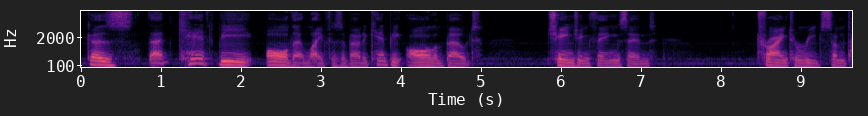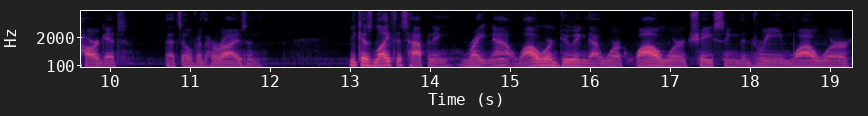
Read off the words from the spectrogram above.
Because that can't be all that life is about. It can't be all about changing things and trying to reach some target that's over the horizon because life is happening right now while we're doing that work, while we're chasing the dream, while we're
